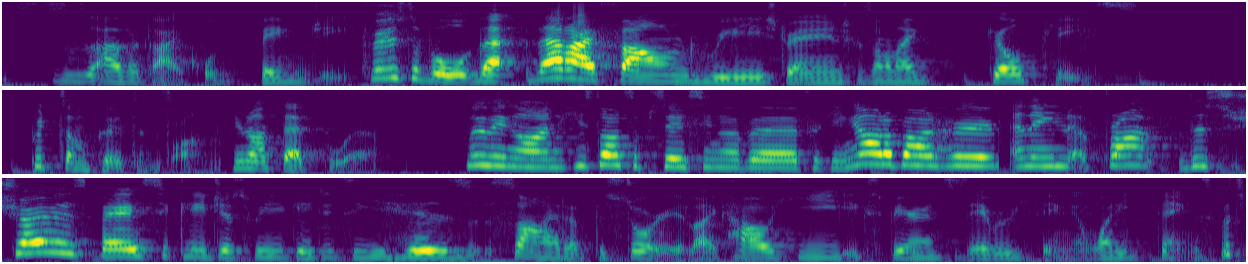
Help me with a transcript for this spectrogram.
This is the other guy called Benji. First of all, that, that I found really strange because I'm like, girl, please put some curtains on. You're not that poor. Moving on, he starts obsessing over, freaking out about her, and then from this show is basically just where you get to see his side of the story, like how he experiences everything and what he thinks, which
